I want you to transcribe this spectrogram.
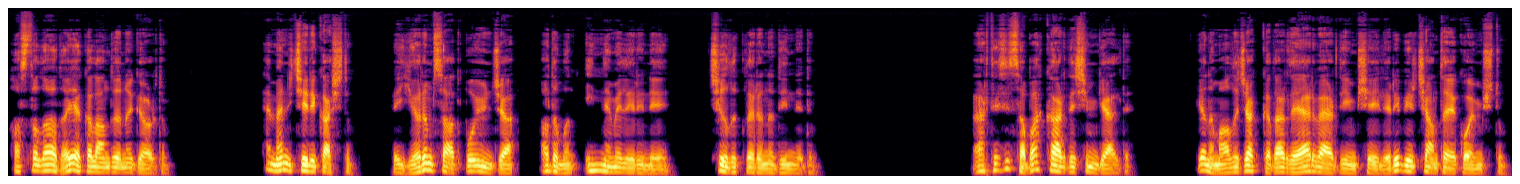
hastalığa da yakalandığını gördüm. Hemen içeri kaçtım ve yarım saat boyunca adamın inlemelerini, çığlıklarını dinledim. Ertesi sabah kardeşim geldi. Yanıma alacak kadar değer verdiğim şeyleri bir çantaya koymuştum.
